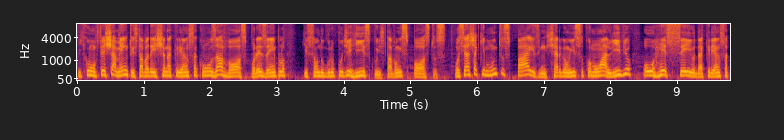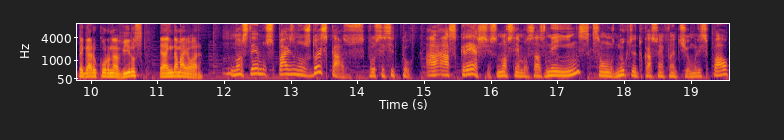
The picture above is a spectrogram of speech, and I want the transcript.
e com o fechamento estava deixando a criança com os avós, por exemplo, que são do grupo de risco e estavam expostos. Você acha que muitos pais enxergam isso como um alívio ou o receio da criança pegar o coronavírus é ainda maior? Nós temos pais nos dois casos que você citou. As creches, nós temos as NEINs, que são os Núcleos de Educação Infantil Municipal,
